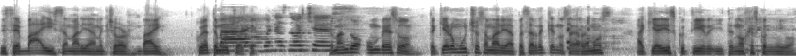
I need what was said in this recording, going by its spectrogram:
Dice, bye, Samaria Melchor, bye. Cuídate mucho. buenas noches. Te mando un beso. Te quiero mucho, Samaria, a pesar de que nos agarremos aquí a discutir y te enojes conmigo.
